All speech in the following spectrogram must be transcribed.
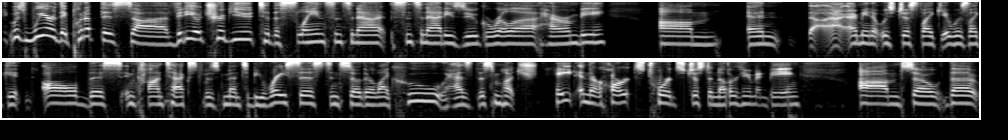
it was weird they put up this uh video tribute to the slain cincinnati cincinnati zoo gorilla Harambe um and I I mean, it was just like it was like it all this in context was meant to be racist, and so they're like, who has this much hate in their hearts towards just another human being? Um, so the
